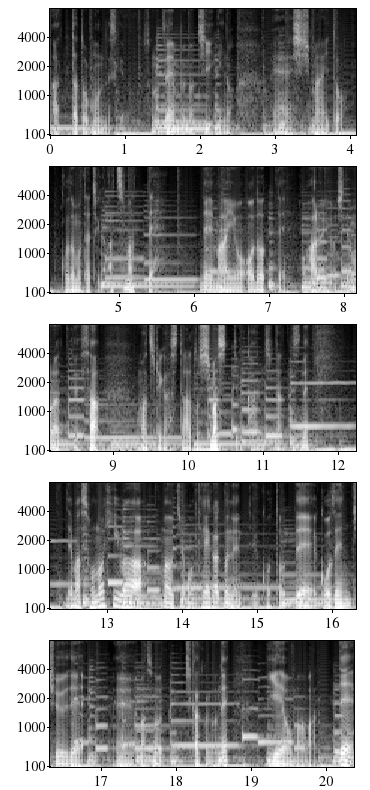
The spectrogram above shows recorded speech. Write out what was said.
あったと思うんですけどその全部の地域のえ獅子舞と子供たちが集まってで舞を踊ってお祓いをしてもらってさあお祭りがスタートしますっていう感じなんですね。でまあその日は、まあ、うちも低学年っていうことで午前中で、えーまあ、その近くのね家を回って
